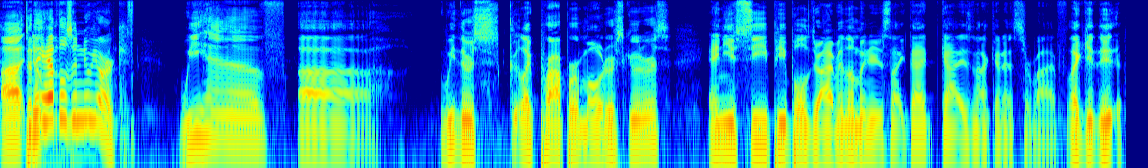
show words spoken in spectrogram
Uh, Do no, they have those in New York? we have uh, we there's sc- like proper motor scooters, and you see people driving them, and you're just like, that guy is not gonna survive. Like it, it-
